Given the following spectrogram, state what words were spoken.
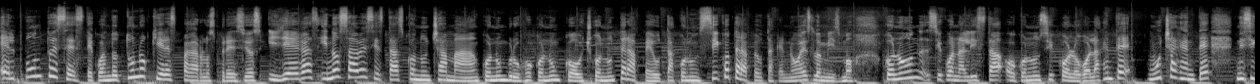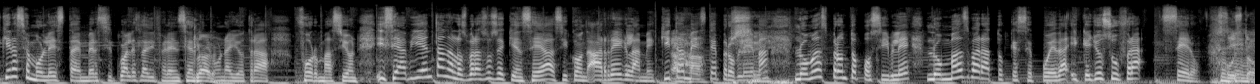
El punto es este, cuando tú no quieres pagar los precios y llegas y no sabes si estás con un chamán, con un brujo, con un coach, con un terapeuta, con un psicoterapeuta, que no es lo mismo, con un psicoanalista o con un psicólogo. La gente, mucha gente ni siquiera se molesta en ver si, cuál es la diferencia entre Claro. una y otra formación. Y se avientan a los brazos de quien sea, así con arréglame, quítame Ajá, este problema sí. lo más pronto posible, lo más barato que se pueda y que yo sufra cero. Justo,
